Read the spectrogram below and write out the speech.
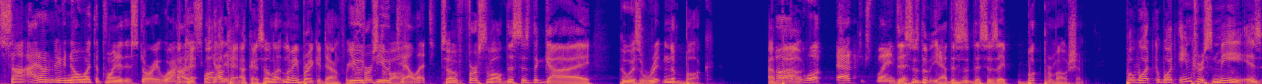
Some, I don't even know what the point of the story. Well, okay, well, okay, into- okay. So let, let me break it down for you. You- first you of all, tell it. So first of all, this is the guy who has written a book about oh, book that explains this it. is the yeah this is this is a book promotion but what what interests me is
